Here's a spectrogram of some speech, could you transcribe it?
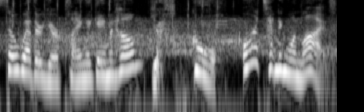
So whether you're playing a game at home, yes, cool, or attending one live,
